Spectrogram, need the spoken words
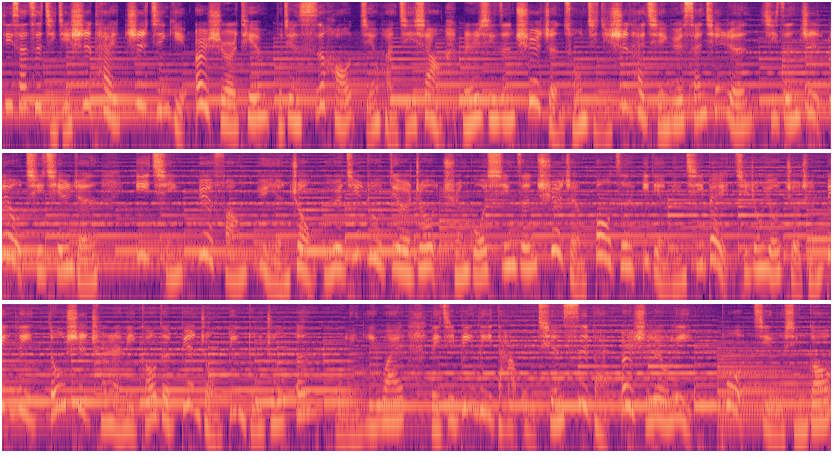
第三次紧急事态至今已二十二天，不见丝毫减缓迹象。每日新增确诊从紧急事态前约三千人激增至六七千人， 疫情越防越严重。五月进入第二周，全国新增确诊暴增一点零七倍，其中有九成病例都是传染力高的变种病毒株 N。五零一 Y 累计病例达五千四百二十六例，破纪录新高。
